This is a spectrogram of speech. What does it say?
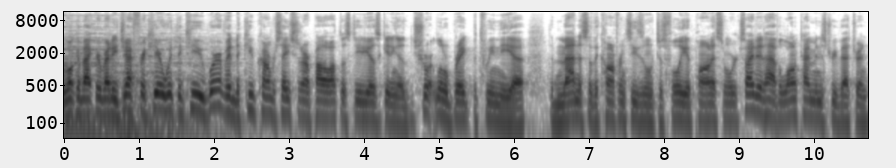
welcome back everybody. Jeff Frick here with theCUBE. We're having a CUBE conversation in our Palo Alto studios, getting a short little break between the, uh, the madness of the conference season, which is fully upon us, and we're excited to have a longtime industry veteran,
